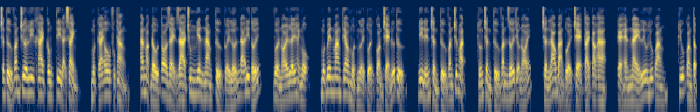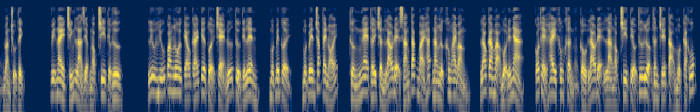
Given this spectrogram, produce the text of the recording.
Trần tử văn chưa ly khai công ty đại sảnh một cái âu phục thẳng, ăn mặc đầu to dày ra trung niên nam tử cười lớn đã đi tới, vừa nói lấy hành ngộ, một bên mang theo một người tuổi còn trẻ nữ tử, đi đến trần tử văn trước mặt, hướng trần tử văn giới thiệu nói, trần lao bản tuổi trẻ tài cao a, kẻ hèn này lưu hữu quang hữu quang tập đoàn chủ tịch. Vị này chính là diệp ngọc chi tiểu thư. Lưu hữu quang lôi kéo cái kia tuổi trẻ nữ tử tiến lên, một bên cười, một bên chắp tay nói, thường nghe thấy trần lão đệ sáng tác bài hát năng lực không ai bằng lao ca mạo muội đến nhà, có thể hay không khẩn cầu lao đệ là ngọc chi tiểu thư lượng thân chế tạo một ca khúc.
